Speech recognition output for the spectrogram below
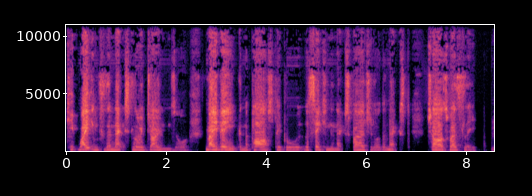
keep waiting for the next Lloyd Jones, or maybe in the past people were seeking the next Spurgeon or the next Charles Wesley. Hmm.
